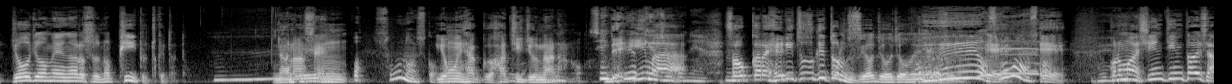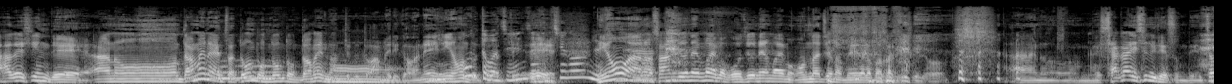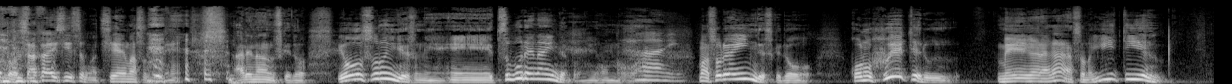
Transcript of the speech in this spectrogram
上場銘柄数のピークつけたと。7000、あ、そうなんですか ?487 の。で、今、そこから減り続けとるんですよ、上場銘柄えー、そうなんですか、ええ。このまあ、新陳代謝激しいんで、あのー、ダメなやつはどんどんどんどんダメになってると、アメリカはね、日本とは全然違うんですね。日本はあの、30年前も50年前も同じような銘柄ばかりですけど、あのー、社会主義ですんで、ちょっと社会システムが違いますんでね、あれなんですけど、要するにですね、えー、潰れないんだと、日本の方は。はい、まあ、それはいいんですけど、この増えてる銘柄が、その ETF。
